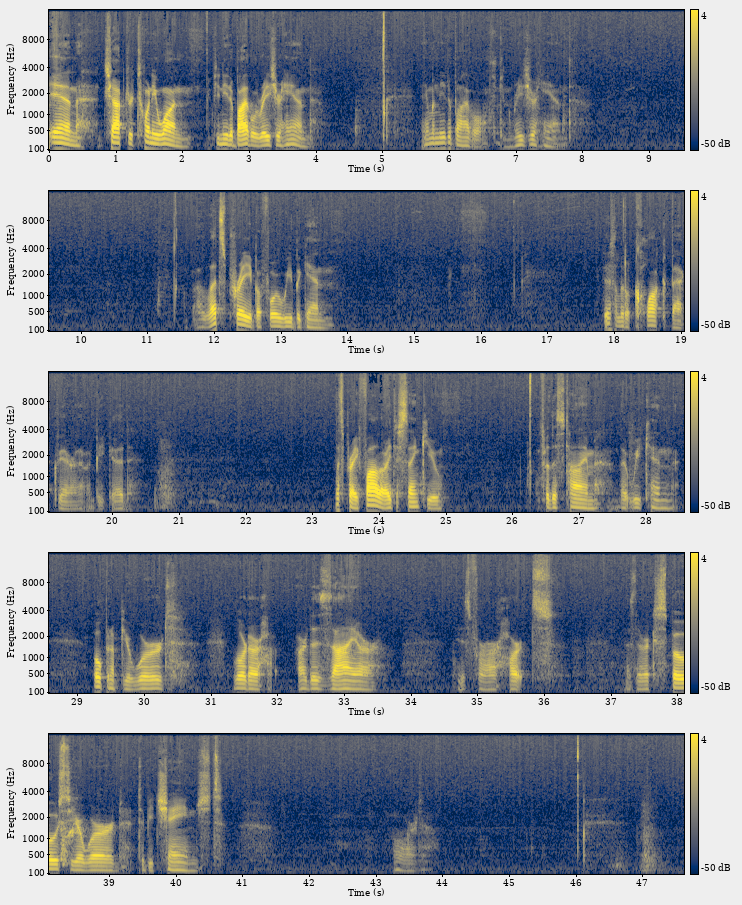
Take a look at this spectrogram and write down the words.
in chapter 21. If you need a Bible, raise your hand. Anyone need a Bible? You can raise your hand. Uh, let's pray before we begin. There's a little clock back there. That would be good. Let's pray. Father, I just thank you for this time that we can open up your word. Lord, our, our desire is for our hearts, as they're exposed to your word, to be changed. Lord.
